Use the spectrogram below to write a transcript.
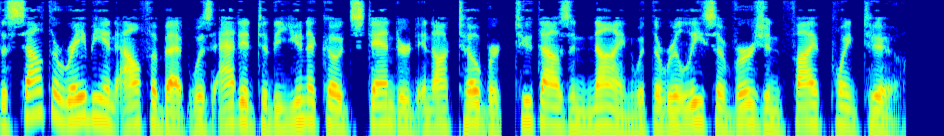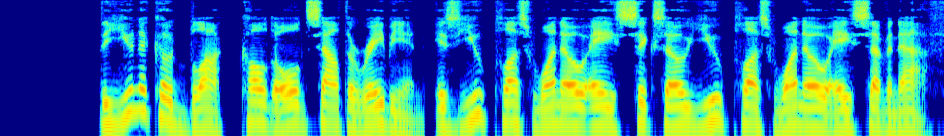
the South Arabian alphabet was added to the Unicode standard in October, 2009 with the release of version 5.2. The Unicode block, called Old South Arabian, is U plus 10A60 U plus 10A7F.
